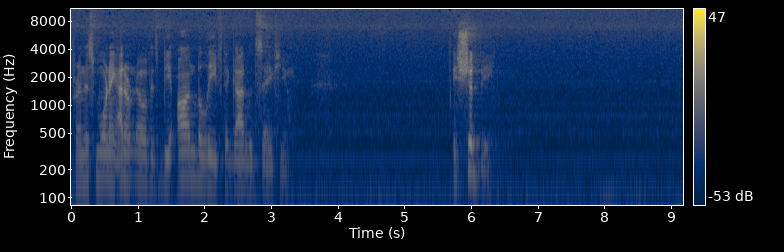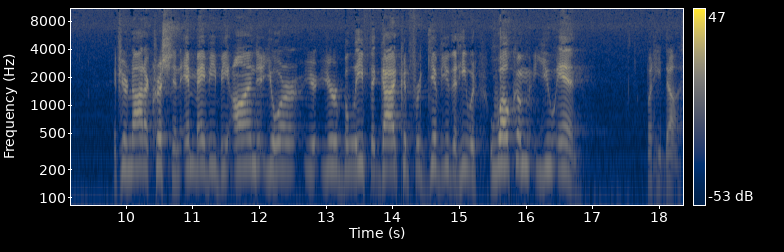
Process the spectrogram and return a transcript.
Friend, this morning, I don't know if it's beyond belief that God would save you. It should be. If you're not a Christian, it may be beyond your, your, your, belief that God could forgive you, that He would welcome you in. But He does.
